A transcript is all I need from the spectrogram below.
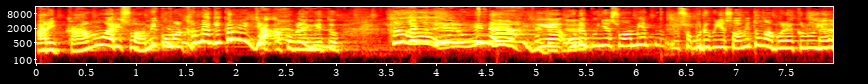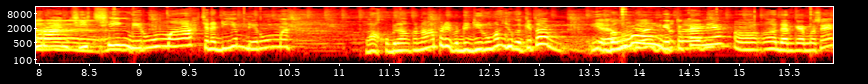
hari kamu hari suamiku makan lagi kerja aku bilang gitu. Lu kan di rumah. ya udah punya suami su- udah punya suami tuh nggak boleh keluyuran cicing di rumah cina diem di rumah lah aku bilang kenapa daripada di rumah juga kita Ya, bengong udah gitu, gitu kan, kan. ya. Heeh, dan kayak maksudnya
